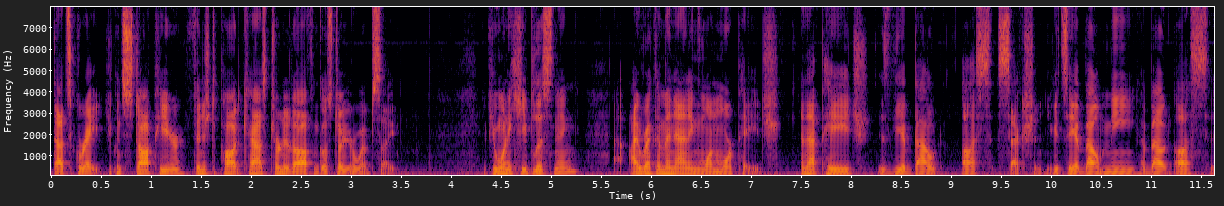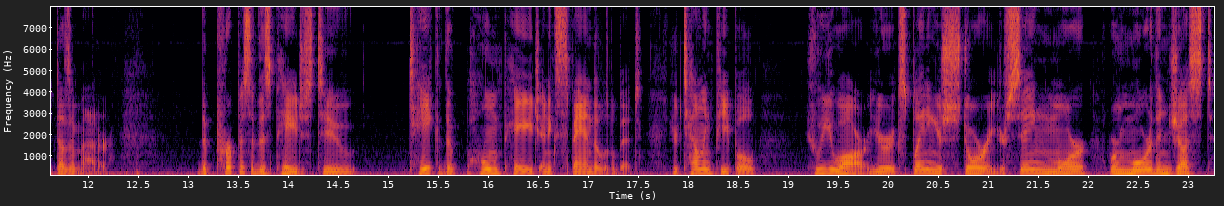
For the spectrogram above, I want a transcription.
That's great. You can stop here, finish the podcast, turn it off, and go start your website. If you want to keep listening, I recommend adding one more page. And that page is the About Us section. You could say About Me, About Us, it doesn't matter the purpose of this page is to take the home page and expand a little bit. You're telling people who you are. You're explaining your story. You're saying more. We're more than just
